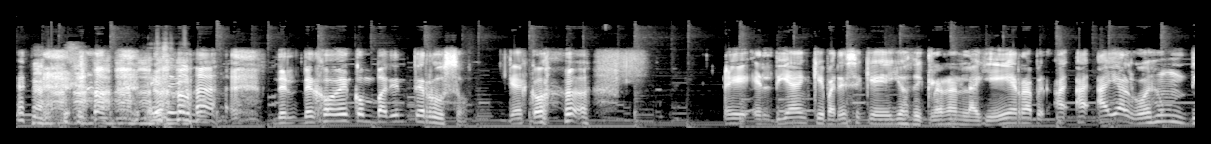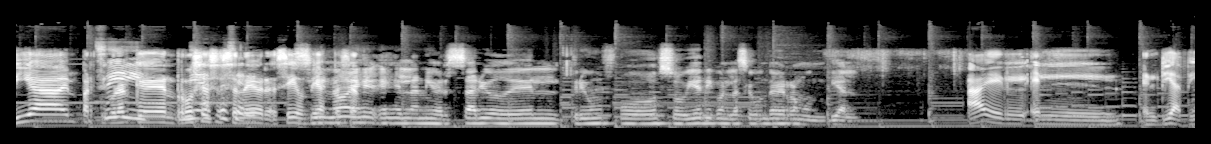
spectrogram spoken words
Del, del joven combatiente ruso. Que es como eh, el día en que parece que ellos declaran la guerra. Pero hay, hay- hay algo, es un día en particular Sí, que en Rusia se celebra. Sí, un Sí, día no, es, especial. es el aniversario del triunfo soviético en la Segunda Guerra Mundial. Ah, el, el, el día D.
